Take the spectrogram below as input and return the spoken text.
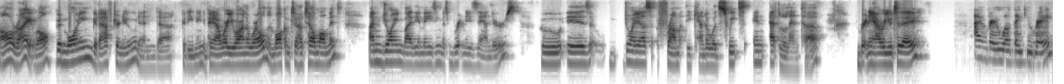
All right. Well, good morning, good afternoon, and uh, good evening, depending on where you are in the world. And welcome to Hotel Moment. I'm joined by the amazing Miss Brittany Zanders, who is joining us from the Candlewood Suites in Atlanta. Brittany, how are you today? I'm very well, thank you, Ray.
